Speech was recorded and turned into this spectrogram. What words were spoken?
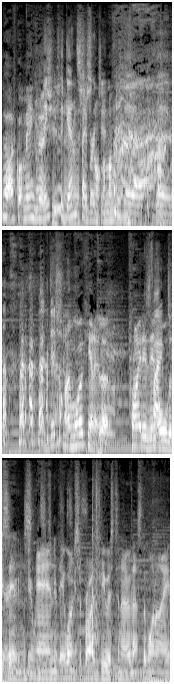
Look, I've got many virtues. Thank you again, that's just Cyborg not Jim, among for the, the additional. I'm working on it. Look, pride is in Five all the tier- sins, and it won't yes. surprise viewers to know that's the one I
